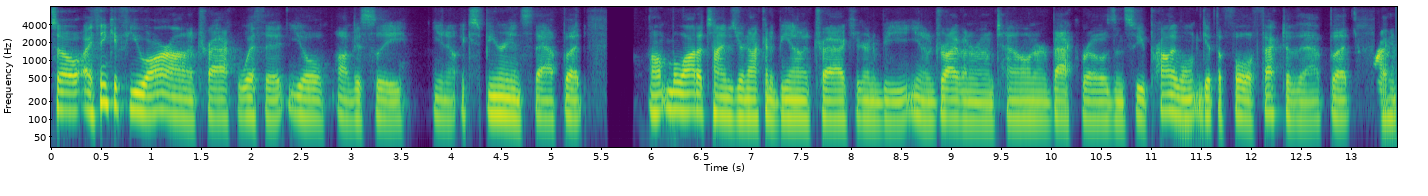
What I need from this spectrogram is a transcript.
so I think if you are on a track with it, you'll obviously you know experience that. But um, a lot of times you're not going to be on a track. You're going to be you know driving around town or back roads, and so you probably won't get the full effect of that. But right.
